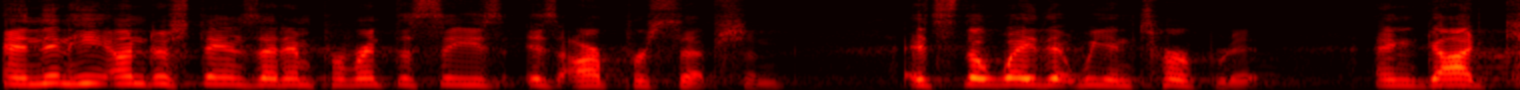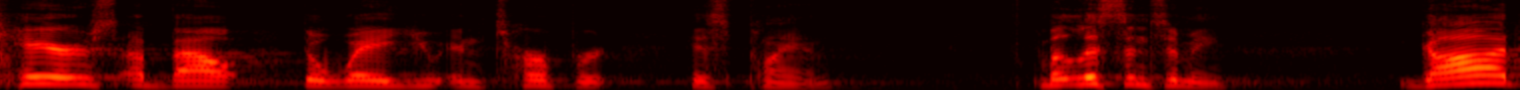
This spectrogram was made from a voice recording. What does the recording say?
and then He understands that in parentheses is our perception. It's the way that we interpret it and God cares about the way you interpret His plan. But listen to me God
